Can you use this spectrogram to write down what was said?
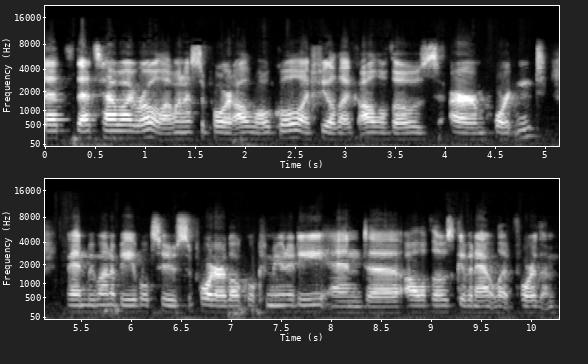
that's that's how I roll. I want to support all local. I feel like all of those are important, and we want to be able to support our local community, and uh, all of those give an outlet for them.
